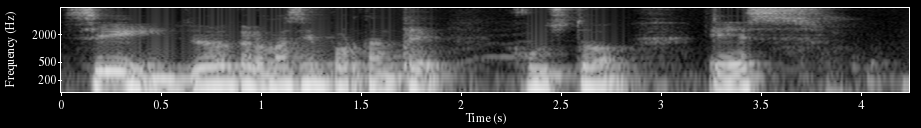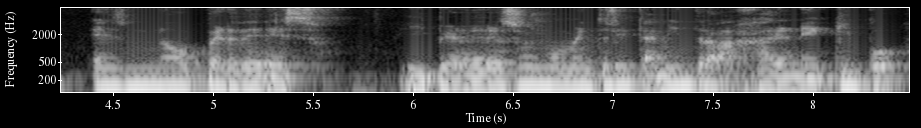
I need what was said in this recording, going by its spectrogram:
Sí, yo creo que lo más importante justo es, es no perder eso y perder esos momentos y también trabajar en equipo,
